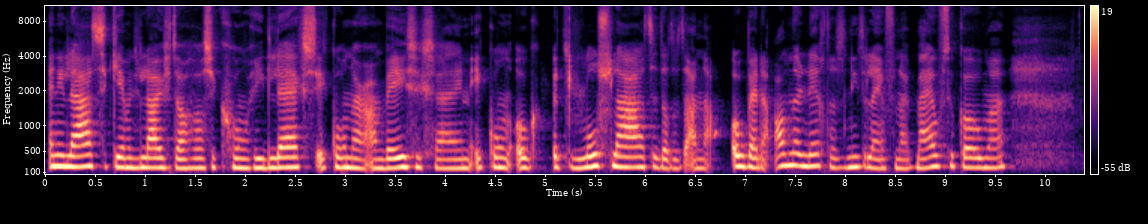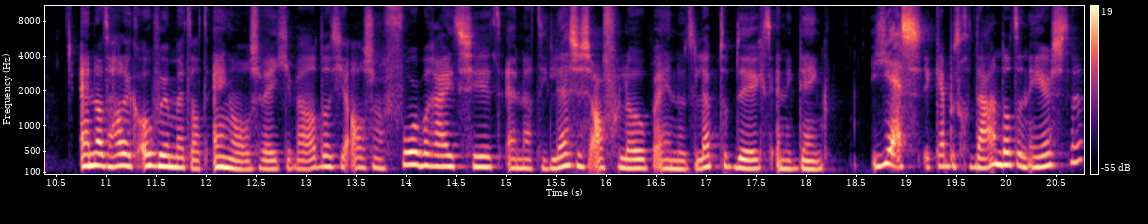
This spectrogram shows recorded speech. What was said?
En die laatste keer met die live dag was ik gewoon relaxed. Ik kon daar aanwezig zijn. Ik kon ook het loslaten dat het aan ook bij de ander ligt. Dat het niet alleen vanuit mij hoeft te komen. En dat had ik ook weer met dat Engels, weet je wel. Dat je als een voorbereid zit en dat die les is afgelopen en je doet de laptop dicht. En ik denk, yes, ik heb het gedaan, dat een eerste.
